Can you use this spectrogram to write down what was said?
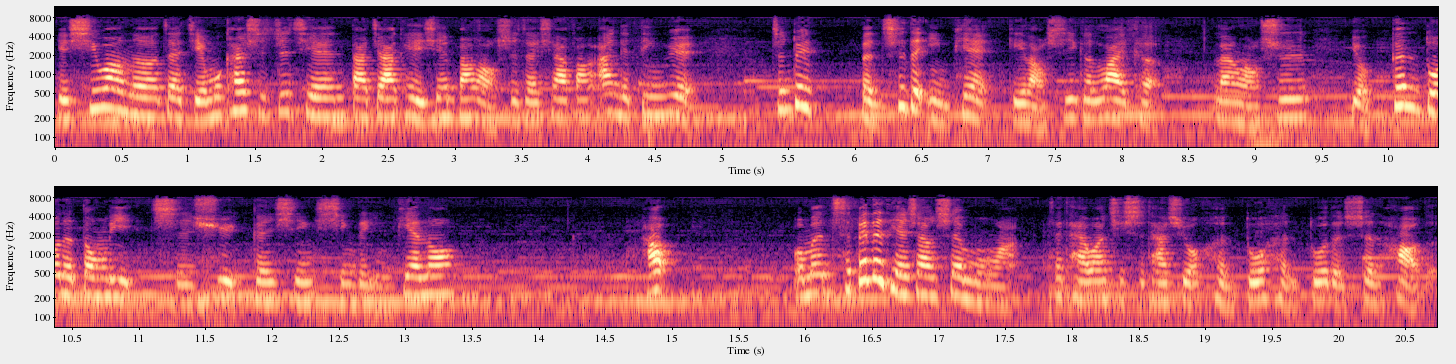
也希望呢，在节目开始之前，大家可以先帮老师在下方按个订阅，针对本次的影片给老师一个 like，让老师有更多的动力持续更新新的影片哦。好，我们慈悲的天上圣母啊，在台湾其实它是有很多很多的圣号的。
